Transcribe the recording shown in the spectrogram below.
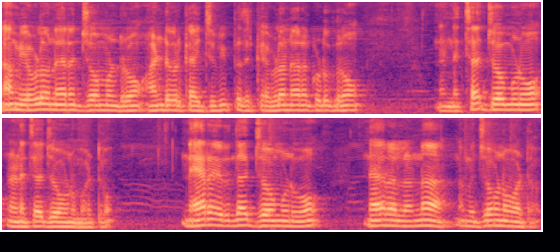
நாம் எவ்வளோ நேரம் ஜோம் பண்ணுறோம் ஆண்டவருக்காய் ஜெபிப்பதற்கு எவ்வளோ நேரம் கொடுக்குறோம்? நினச்சா ஜோம் பண்ணுவோம் நினச்சா ஜோம் பண்ண மாட்டோம். நேரம் இருந்தால் ஜோம் பண்ணுவோம். நேரம் இல்லைன்னா நம்ம ஜோம் பண்ண மாட்டோம்.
